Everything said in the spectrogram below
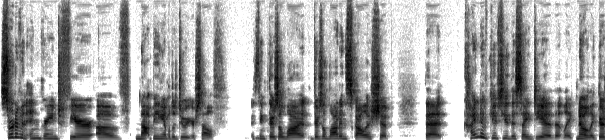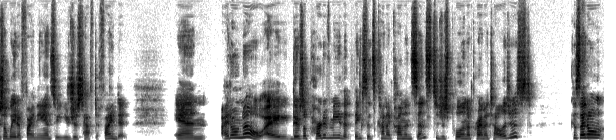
sort of an ingrained fear of not being able to do it yourself. I think there's a lot there's a lot in scholarship that kind of gives you this idea that like no, like there's a way to find the answer, you just have to find it. And I don't know. I there's a part of me that thinks it's kind of common sense to just pull in a primatologist because I hmm. don't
